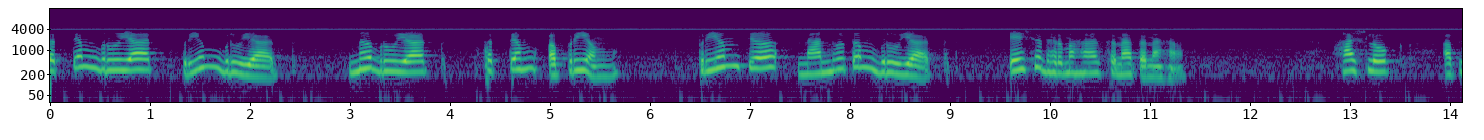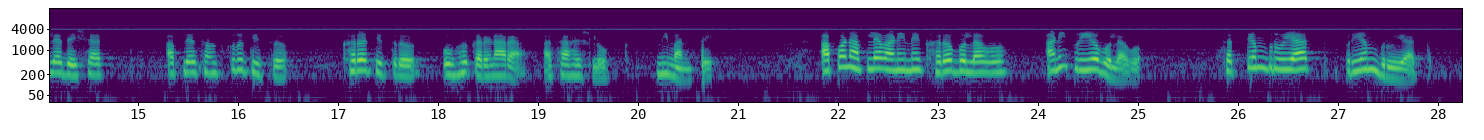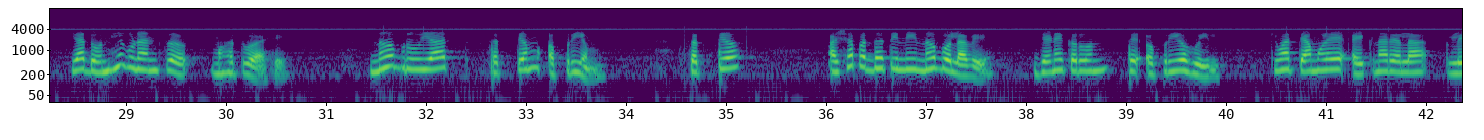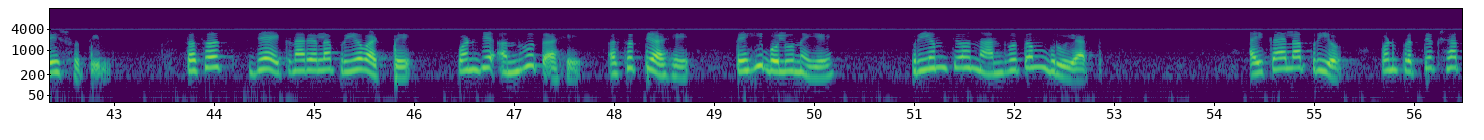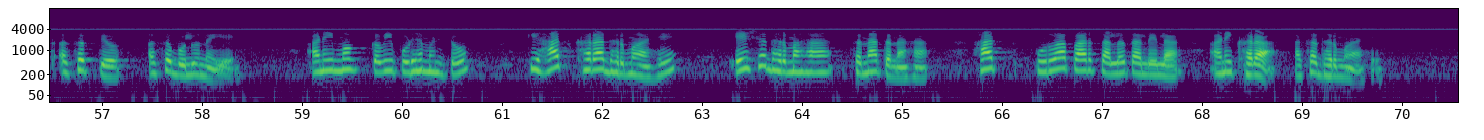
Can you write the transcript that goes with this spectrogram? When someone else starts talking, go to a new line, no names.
सत्यम ब्रूयात प्रियम ब्रूयात। न ब्रूयात सत्यम अप्रियम। प्रियम च नानृतम ब्रूयात। एष धर्म सनातन। हा श्लोक आपल्या देशात आपल्या संस्कृतीचं खरं चित्र उभं करणारा असा हा श्लोक मी मानते. आपण आपल्या वाणीने खरं बोलावं आणि प्रिय बोलावं. सत्यम ब्रूयात प्रियम ब्रूयात. या दोन्ही गुणांचं महत्त्व आहे. न ब्रुयात सत्यम अप्रियम. सत्य अशा पद्धतीने न बोलावे जेणेकरून ते अप्रिय होईल किंवा त्यामुळे ऐकणाऱ्याला क्लेश होतील. तसंच जे ऐकणाऱ्याला प्रिय वाटते पण जे अनृत आहे असत्य आहे तेही बोलू नये. प्रियमच नानृतम ब्रुयात. ऐकायला प्रिय पण प्रत्यक्षात असत्य असं बोलू नये. आणि मग कवी पुढे म्हणतो की हाच खरा धर्म आहे. एष धर्म हा सनातन हा हाच पूर्वापार चालत आलेला आणि खरा असा धर्म आहे.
